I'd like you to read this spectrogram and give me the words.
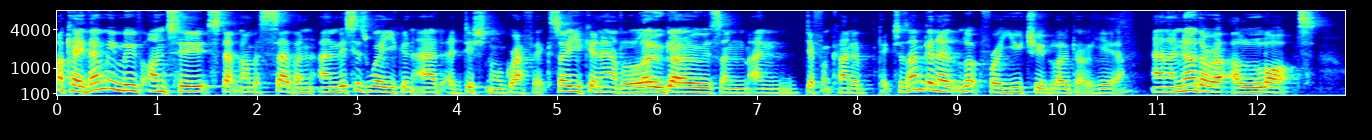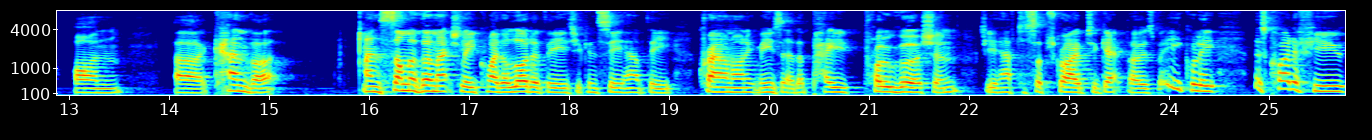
Okay, then we move on to step number seven, and this is where you can add additional graphics. So you can add logos and, and different kind of pictures. I'm gonna look for a YouTube logo here. And I know there are a lot on uh, Canva, and some of them actually, quite a lot of these, you can see have the crown on it, means they're the paid pro version, so you have to subscribe to get those. But equally, there's quite a few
